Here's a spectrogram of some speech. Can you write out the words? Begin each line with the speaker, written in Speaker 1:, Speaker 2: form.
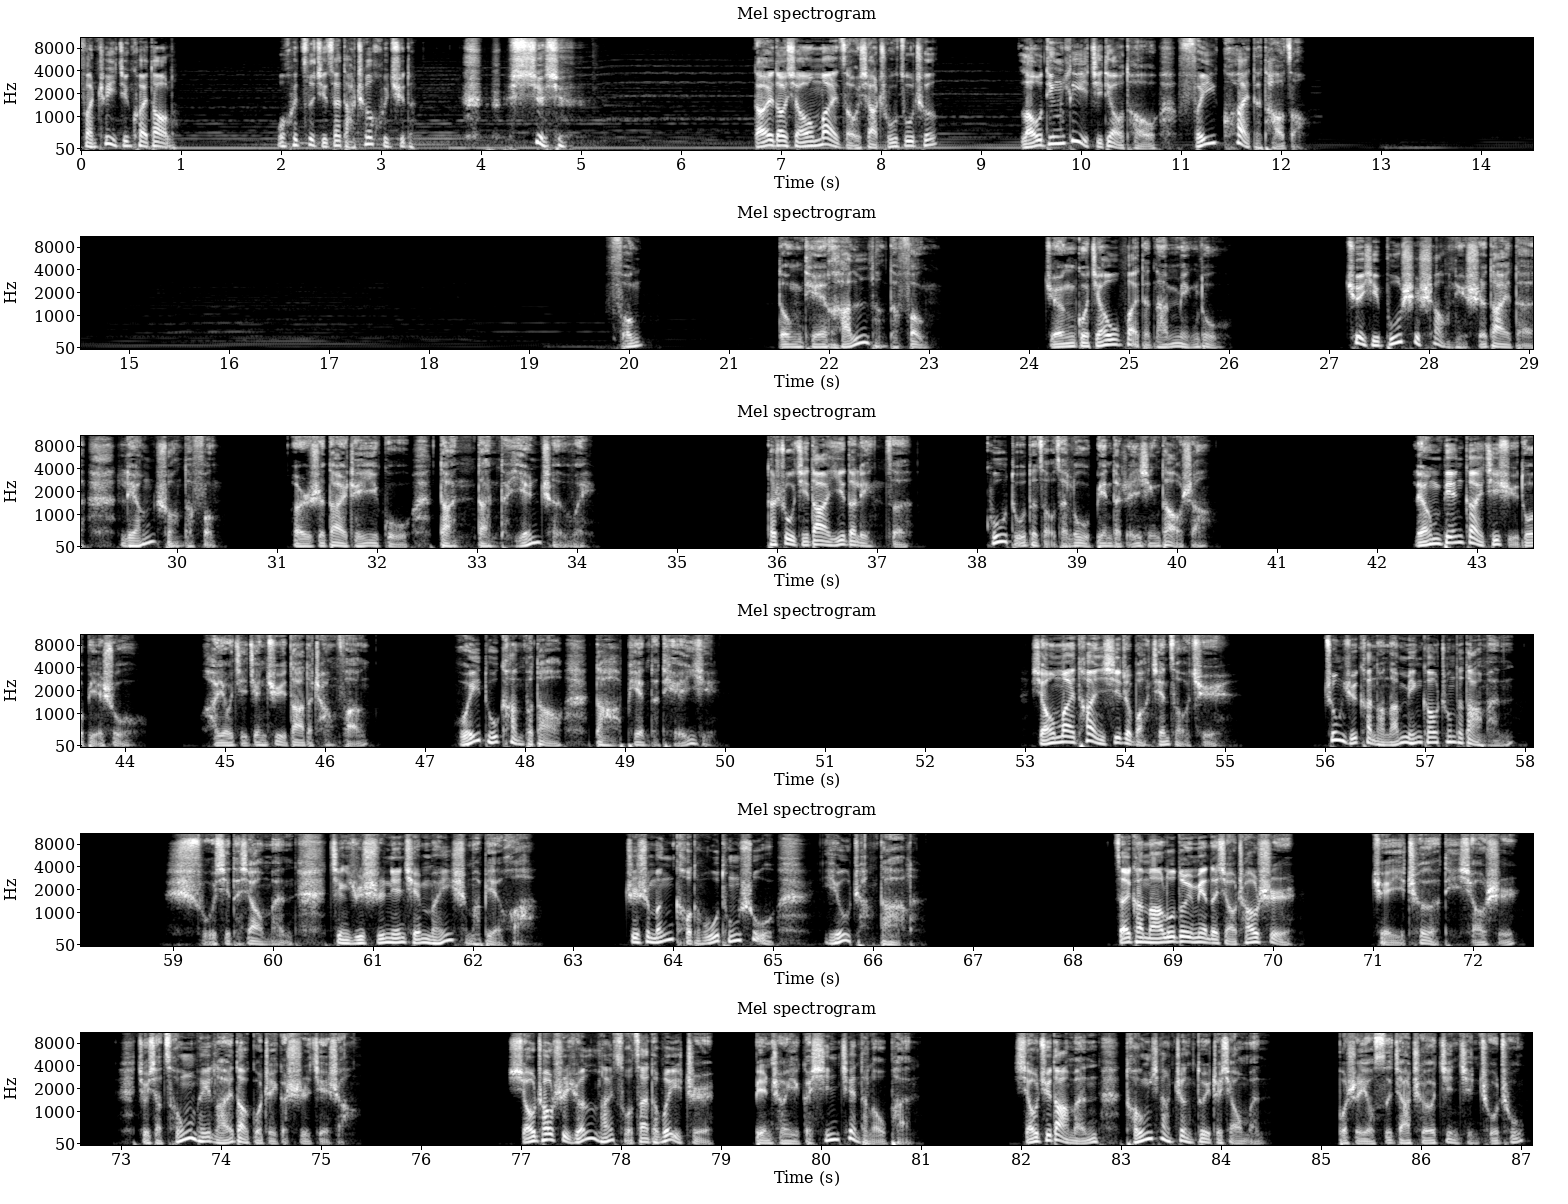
Speaker 1: 反正已经快到了，我会自己再打车回去的。谢谢。待到小麦走下出租车，老丁立即掉头，飞快的逃走。风，冬天寒冷的风，卷过郊外的南明路。却已不是少女时代的凉爽的风，而是带着一股淡淡的烟尘味。他竖起大衣的领子，孤独地走在路边的人行道上。两边盖起许多别墅，还有几间巨大的厂房，唯独看不到大片的田野。小麦叹息着往前走去。终于看到南明高中的大门，熟悉的校门竟与十年前没什么变化，只是门口的梧桐树又长大了。再看马路对面的小超市，却已彻底消失，就像从没来到过这个世界上。小超市原来所在的位置变成一个新建的楼盘，小区大门同样正对着校门。不时有私家车进进出出，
